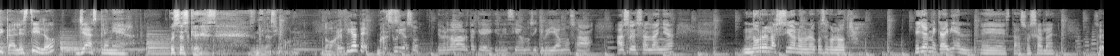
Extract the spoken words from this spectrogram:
Música al estilo Jazz Premier. Pues es que es, es Nina Simón. No hay Pero fíjate, más. es curioso, de verdad, ahorita que, que decíamos y que veíamos a, a Zoe Saldaña, no relaciono una cosa con la otra. Ella me cae bien, eh, está Zoe Saldaña. Zoe-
